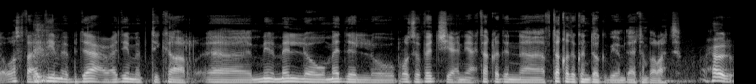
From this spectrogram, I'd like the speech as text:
وسط عديم إبداع وعديم ابتكار. آه مي- ميلو وميدل وبروزوفيتش يعني أعتقد إن افتقدوا كوندوجبي بداية المباراة. حلو.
